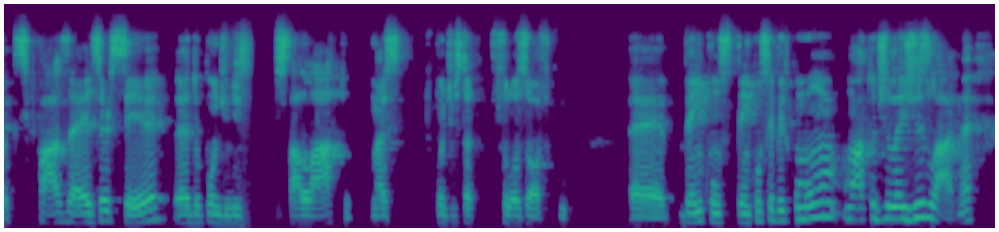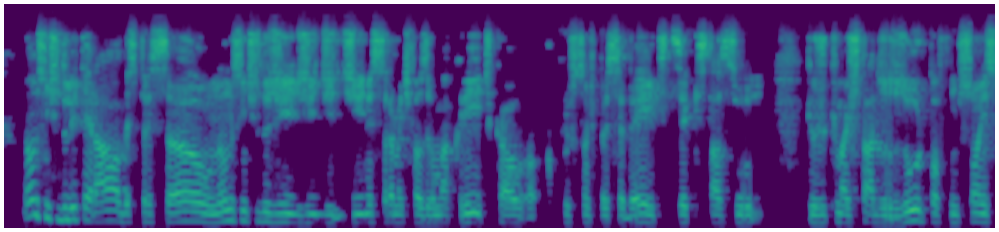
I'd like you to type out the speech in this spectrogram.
o que se faz é exercer, é, do ponto de vista lato, mas do ponto de vista filosófico, é, bem, bem concebido como um, um, ato de legislar, né? Não no sentido literal da expressão, não no sentido de, de, de, de necessariamente fazer uma crítica à, construção de precedentes, dizer que, está, que o, que o magistrado usurpa funções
